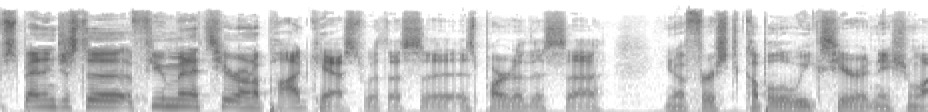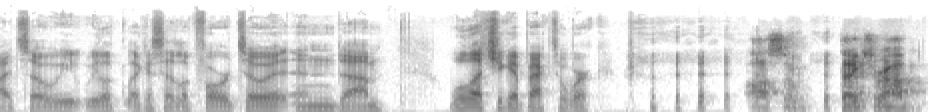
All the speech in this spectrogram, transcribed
spending just a, a, few minutes here on a podcast with us uh, as part of this, uh, you know, first couple of weeks here at Nationwide. So we, we look, like I said, look forward to it, and um, we'll let you get back to work. awesome. Thanks, Rob.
